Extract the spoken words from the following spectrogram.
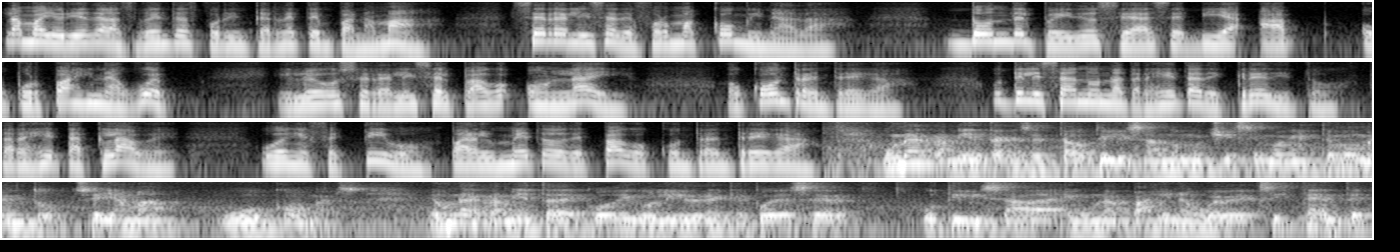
La mayoría de las ventas por Internet en Panamá se realiza de forma combinada, donde el pedido se hace vía app o por página web y luego se realiza el pago online o contraentrega, utilizando una tarjeta de crédito, tarjeta clave o en efectivo para el método de pago contra entrega. Una herramienta que se está utilizando muchísimo en este momento se llama WooCommerce. Es una herramienta de código libre que puede ser utilizada en una página web existente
